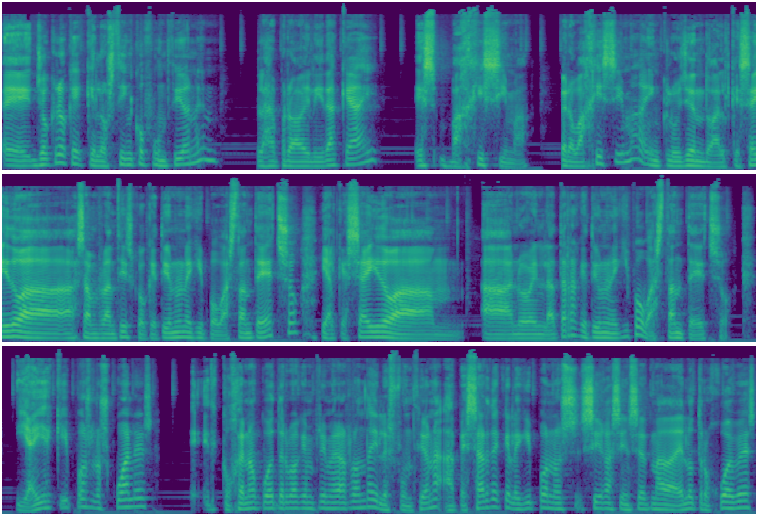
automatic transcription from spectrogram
eh, yo creo que que los cinco funcionen, la probabilidad que hay es bajísima. Pero bajísima, incluyendo al que se ha ido a San Francisco, que tiene un equipo bastante hecho, y al que se ha ido a, Nueva Inglaterra, que tiene un equipo bastante hecho. Y hay equipos los cuales eh, cogen a un quarterback en primera ronda y les funciona, a pesar de que el equipo no siga sin ser nada el otro jueves,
